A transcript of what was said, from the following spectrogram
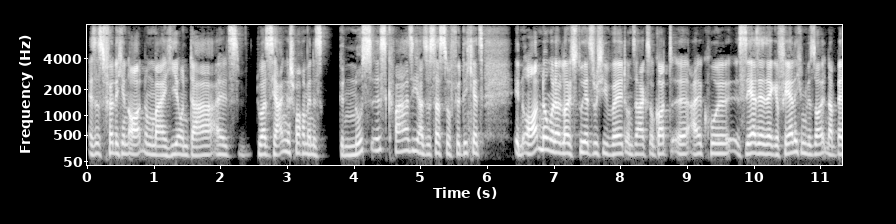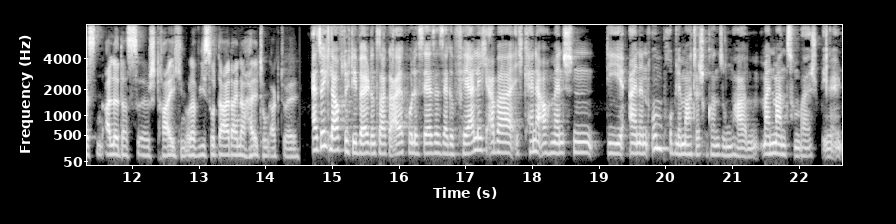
es ist völlig in Ordnung, mal hier und da als, du hast es ja angesprochen, wenn es Genuss ist quasi? Also ist das so für dich jetzt in Ordnung oder läufst du jetzt durch die Welt und sagst, oh Gott, äh, Alkohol ist sehr, sehr, sehr gefährlich und wir sollten am besten alle das äh, streichen? Oder wie ist so da deine Haltung aktuell? Also ich laufe durch die Welt und sage, Alkohol ist sehr, sehr, sehr gefährlich, aber ich kenne auch Menschen, die einen unproblematischen Konsum haben. Mein Mann zum Beispiel,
